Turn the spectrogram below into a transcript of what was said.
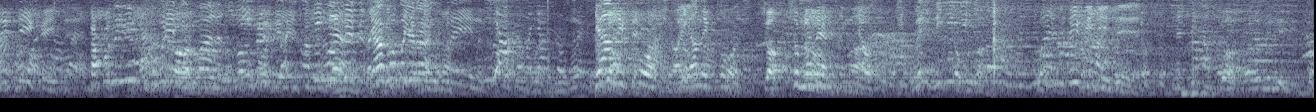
Не тикайте. Та подивіться, говоріть нормально, Я громадянин України. Я громадянка України. Я не хочу, а я не хочу. Все, Щоб мене знімали. Ти відійди. Все, розійдіть, все.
